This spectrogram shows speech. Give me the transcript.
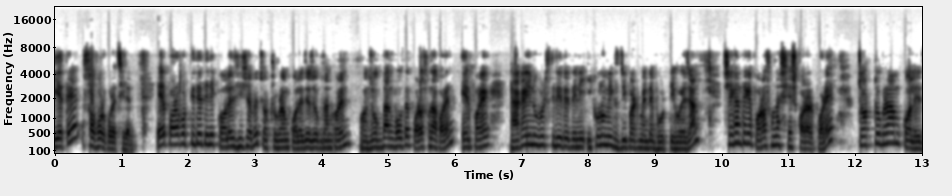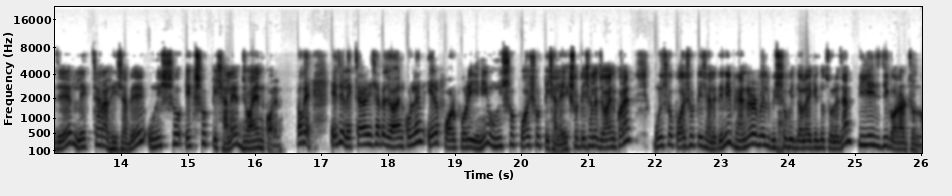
ইয়েতে সফর করেছিলেন। এর পরবর্তীতে তিনি কলেজ হিসেবে চট্টগ্রাম কলেজে যোগদান করেন। যোগদান বলতে পড়াশোনা করেন। এরপরে ঢাকা ইউনিভার্সিটিতে তিনি ইকোনমিক্স ডিপার্টমেন্টে ভর্তি হয়ে যান। সেখান থেকে পড়াশোনা শেষ করার পরে চট্টগ্রাম কলেজের লেকচারার হিসাবে উনিশশো সালে জয়েন করেন। ওকে এই যে লেকচারার হিসাবে জয়েন করলেন, এর পরপরই ইনি উনিশশো সালে, একষট্টি সালে জয়েন করেন, উনিশশো সালে তিনি ভ্যান্ডারবেল্ট বিশ্ববিদ্যালয়ে কিন্তু চলে যান পিএইচডি করার জন্য।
